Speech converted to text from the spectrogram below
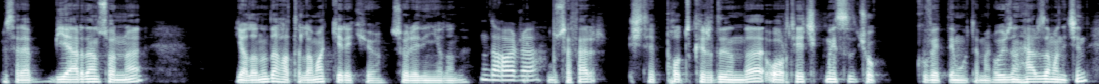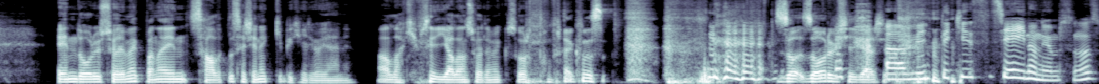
Mesela bir yerden sonra yalanı da hatırlamak gerekiyor söylediğin yalanı. Doğru. Bu sefer işte pot kırdığında ortaya çıkması çok kuvvetli muhtemel. O yüzden her zaman için en doğruyu söylemek bana en sağlıklı seçenek gibi geliyor yani. Allah kimseyi yalan söylemek zorunda bırakmasın. zor, zor bir şey gerçekten. Amin. Peki siz şeye inanıyor musunuz?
